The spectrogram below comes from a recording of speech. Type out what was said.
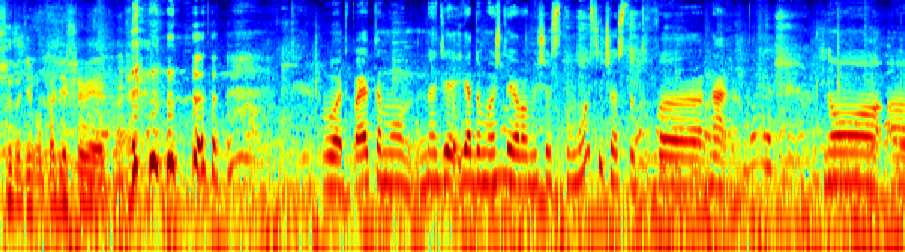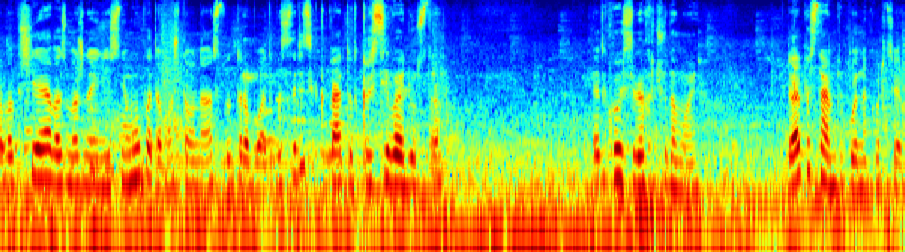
что-то типа подешевеет, знаешь? Вот, поэтому наде- я думаю, что я вам еще сниму сейчас тут в Наме. Но а, вообще, возможно, и не сниму, потому что у нас тут работа. Посмотрите, какая тут красивая люстра. Я такую себе хочу домой. Давай поставим такую на квартиру.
